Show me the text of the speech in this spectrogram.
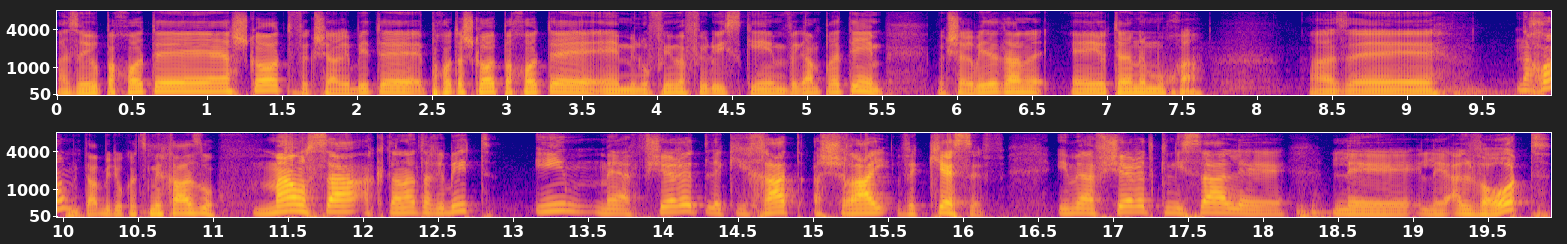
אז היו פחות אה, השקעות, וכשהריבית, אה, פחות השקעות, פחות אה, אה, מינופים אפילו עסקיים וגם פרטיים. וכשהריבית הייתה אה, יותר נמוכה, אז אה, נכון. הייתה בדיוק הצמיחה הזו. מה עושה הקטנת הריבית? היא מאפשרת לקיחת אשראי וכסף. היא מאפשרת כניסה להלוואות,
